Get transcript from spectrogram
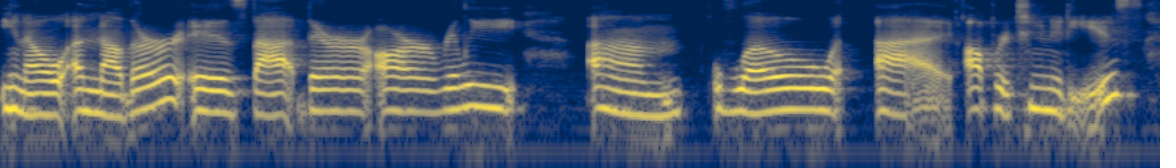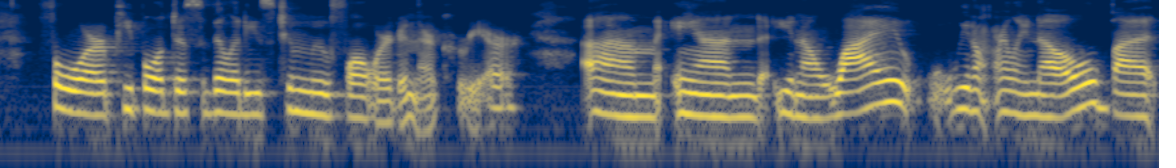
you know, another is that there are really um, low uh, opportunities for people with disabilities to move forward in their career. Um, and, you know, why we don't really know, but,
